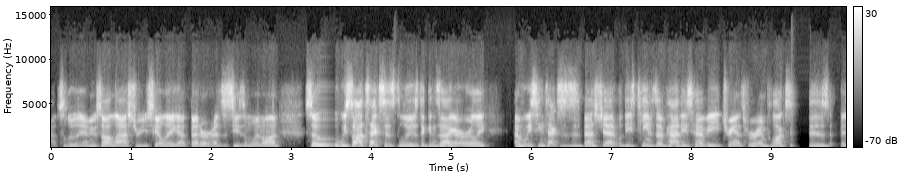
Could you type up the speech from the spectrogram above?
Absolutely. I mean, we saw last year UCLA got better as the season went on. So we saw Texas lose to Gonzaga early. Have we seen Texas's best yet? With these teams have had these heavy transfer influxes, uh,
